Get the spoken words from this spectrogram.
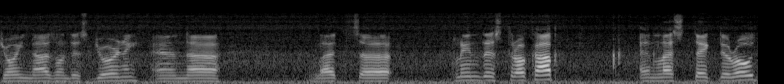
joining us on this journey and uh, let's uh, clean this truck up and let's take the road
